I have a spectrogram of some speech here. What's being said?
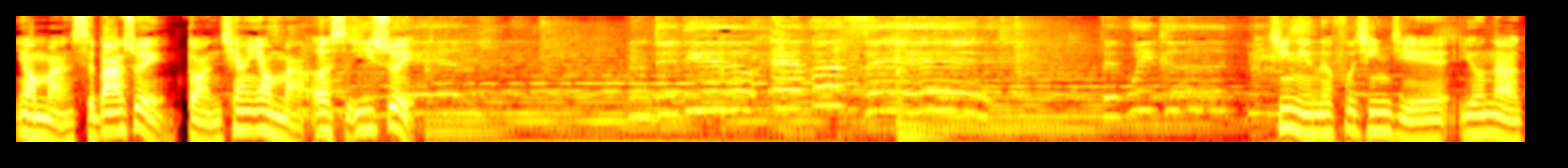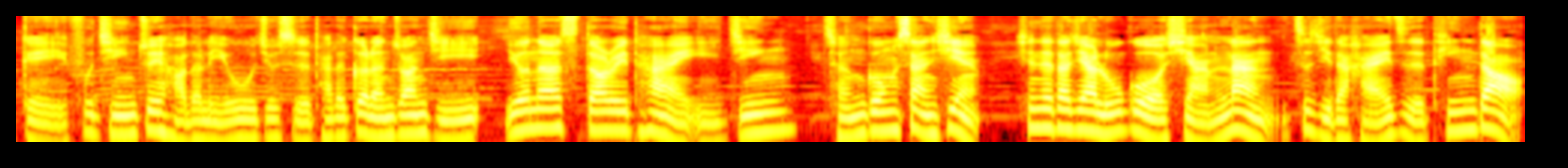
要满十八岁，短枪要满二十一岁。今年的父亲节，Yuna 给父亲最好的礼物就是他的个人专辑《Yuna Story Time》已经成功上线。现在大家如果想让自己的孩子听到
